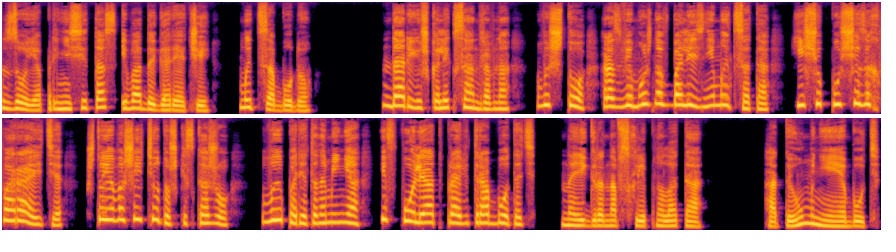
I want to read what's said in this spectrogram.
«Зоя, принеси таз и воды горячей. Мыться буду». «Дарьюшка Александровна, вы что, разве можно в болезни мыться-то? Еще пуще захвораете. Что я вашей тетушке скажу? Выпарит она меня и в поле отправит работать», — наигранно всхлипнула та. А ты умнее будь.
